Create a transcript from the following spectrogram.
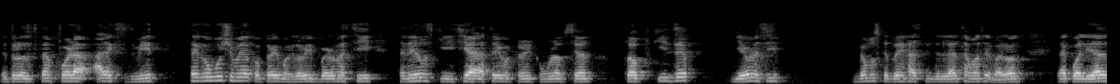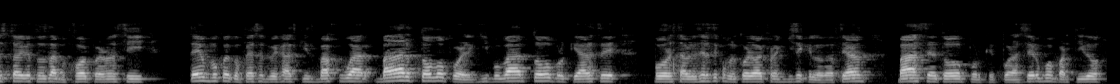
dentro de los que están fuera, Alex Smith. Tengo mucho miedo con Trey McLaurin, pero aún así tenemos que iniciar a Trey McLaurin como una opción top 15. Y aún así, vemos que Dwayne Haskins le lanza más el balón. La cualidad de target no es la mejor, pero aún así, ten un poco de confianza en Dwayne Haskins. Va a jugar, va a dar todo por el equipo, va a dar todo por quedarse, por establecerse como el quarterback franquicia que lo draftearon. Va a hacer todo porque por hacer un buen partido,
